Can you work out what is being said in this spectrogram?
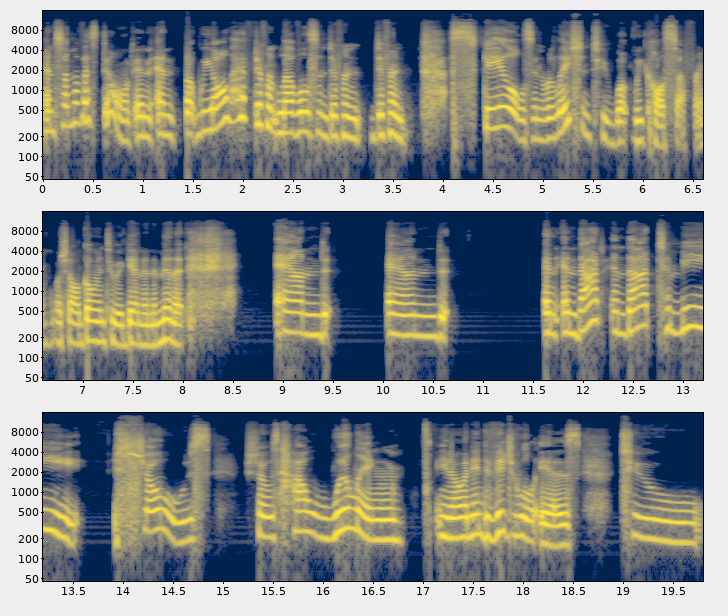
and some of us don't. And and but we all have different levels and different different scales in relation to what we call suffering, which I'll go into again in a minute. And and and and that and that to me shows shows how willing you know an individual is to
